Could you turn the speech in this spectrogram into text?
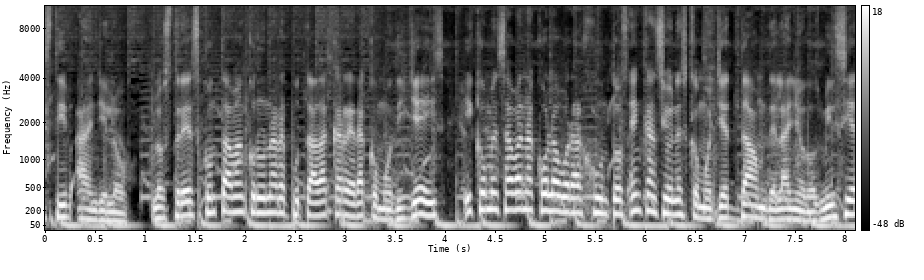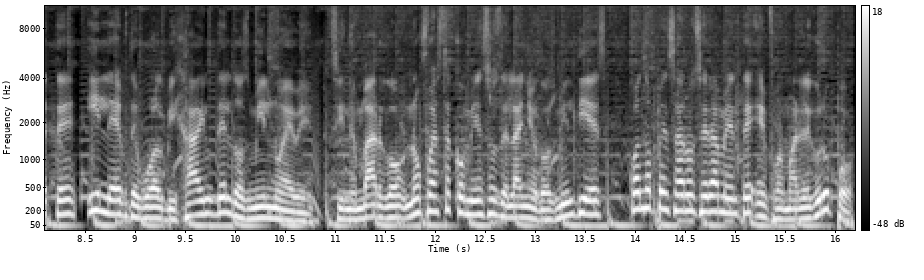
Steve Angelo. Los tres contaban con una reputada carrera como DJs y comenzaban a colaborar juntos en canciones como Jet Down del año 2007 y Left the World Behind del 2009. Sin embargo, no fue hasta comienzos del año 2010 cuando pensaron seriamente en formar el grupo.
